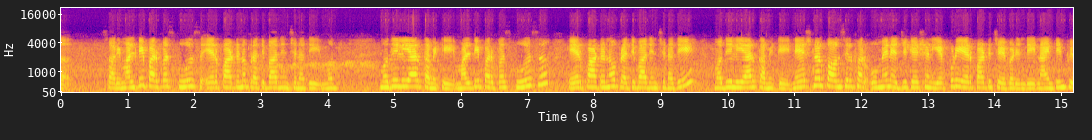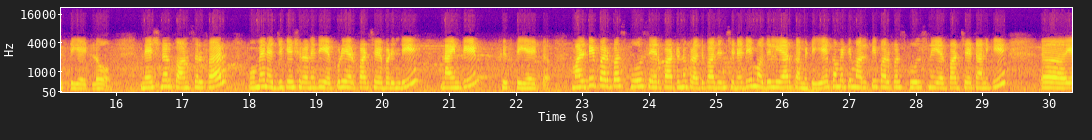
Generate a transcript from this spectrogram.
సారీ మల్టీపర్పస్ స్కూల్స్ ఏర్పాటును ప్రతిపాదించినది Mudaliar Mudaliar committee. Multipurpose schools ఏర్పాటును ప్రతిపాదించినది Mudaliar committee. National council for women education ఎప్పుడు ఏర్పాటు చేయబడింది? నైన్టీన్ ఫిఫ్టీ ఎయిట్లో national council for women education అనేది ఎప్పుడు ఏర్పాటు చేయబడింది? Nineteen fifty eight. Multipurpose schools ఏర్పాటును ప్రతిపాదించినది మొదిలియార్ కమిటీ. ఏ కమిటీ మల్టీపర్పస్ స్కూల్స్ని ఏర్పాటు చేయడానికి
